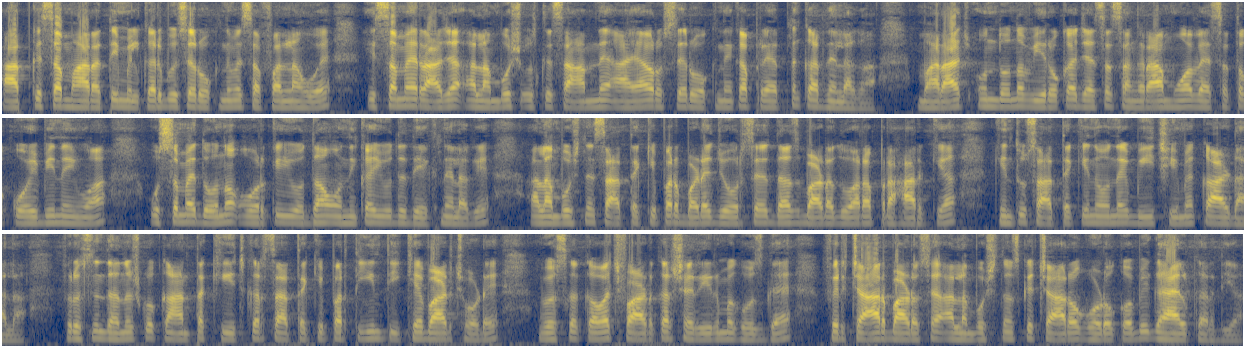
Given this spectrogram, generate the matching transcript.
आपके सब महारथी मिलकर भी उसे रोकने में सफल न हुए। इस समय राजा अलम्बुश उसके सामने आया और उसे रोकने का प्रयत्न करने लगा। महाराज, उन दोनों वीरों का जैसा संग्राम हुआ, वैसा तो कोई भी नहीं हुआ। उस समय दोनों ओर के योद्धा उन्हीं का युद्ध देखने लगे। अलम्बुश ने सात्यकी पर बड़े ज़ोर से दस बाड़ा द्वारा प्रहार किया, किंतु सात्यकी ने उन्हें बीच ही में काट डाला। फिर उसने धनुष को कान तक खींचकर सात्यकी पर तीन तीखे बाढ़ छोड़े। वे उसका कवच फाड़कर शरीर में घुस गए। फिर चार बाड़ों से अलम्बुश ने उसके चारों घोड़ों को भी घायल कर दिया।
